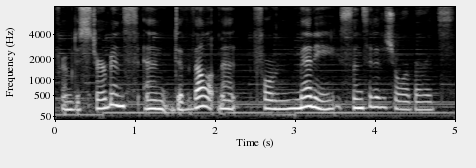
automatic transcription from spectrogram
from disturbance and development for many sensitive shorebirds.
